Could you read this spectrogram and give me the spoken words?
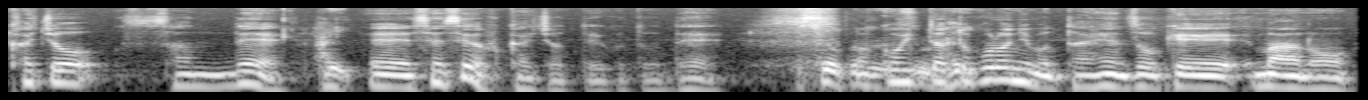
会長さんで、はい。えー先生が副会長ということでそういうことですまあこういったところにも大変造形、まああの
